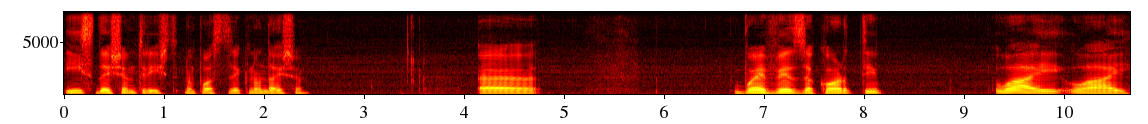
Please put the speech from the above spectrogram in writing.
E isso deixa-me triste. Não posso dizer que não deixa. Uh, boé vezes acordo tipo. Uai, uai.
